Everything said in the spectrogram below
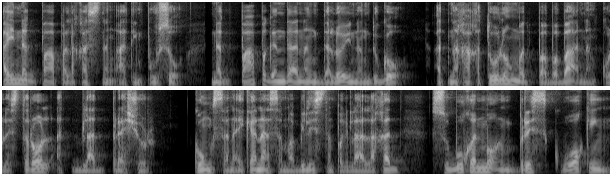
ay nagpapalakas ng ating puso, nagpapaganda ng daloy ng dugo, at nakakatulong magpababa ng kolesterol at blood pressure. Kung sanay ka na sa mabilis na paglalakad, subukan mo ang brisk walking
